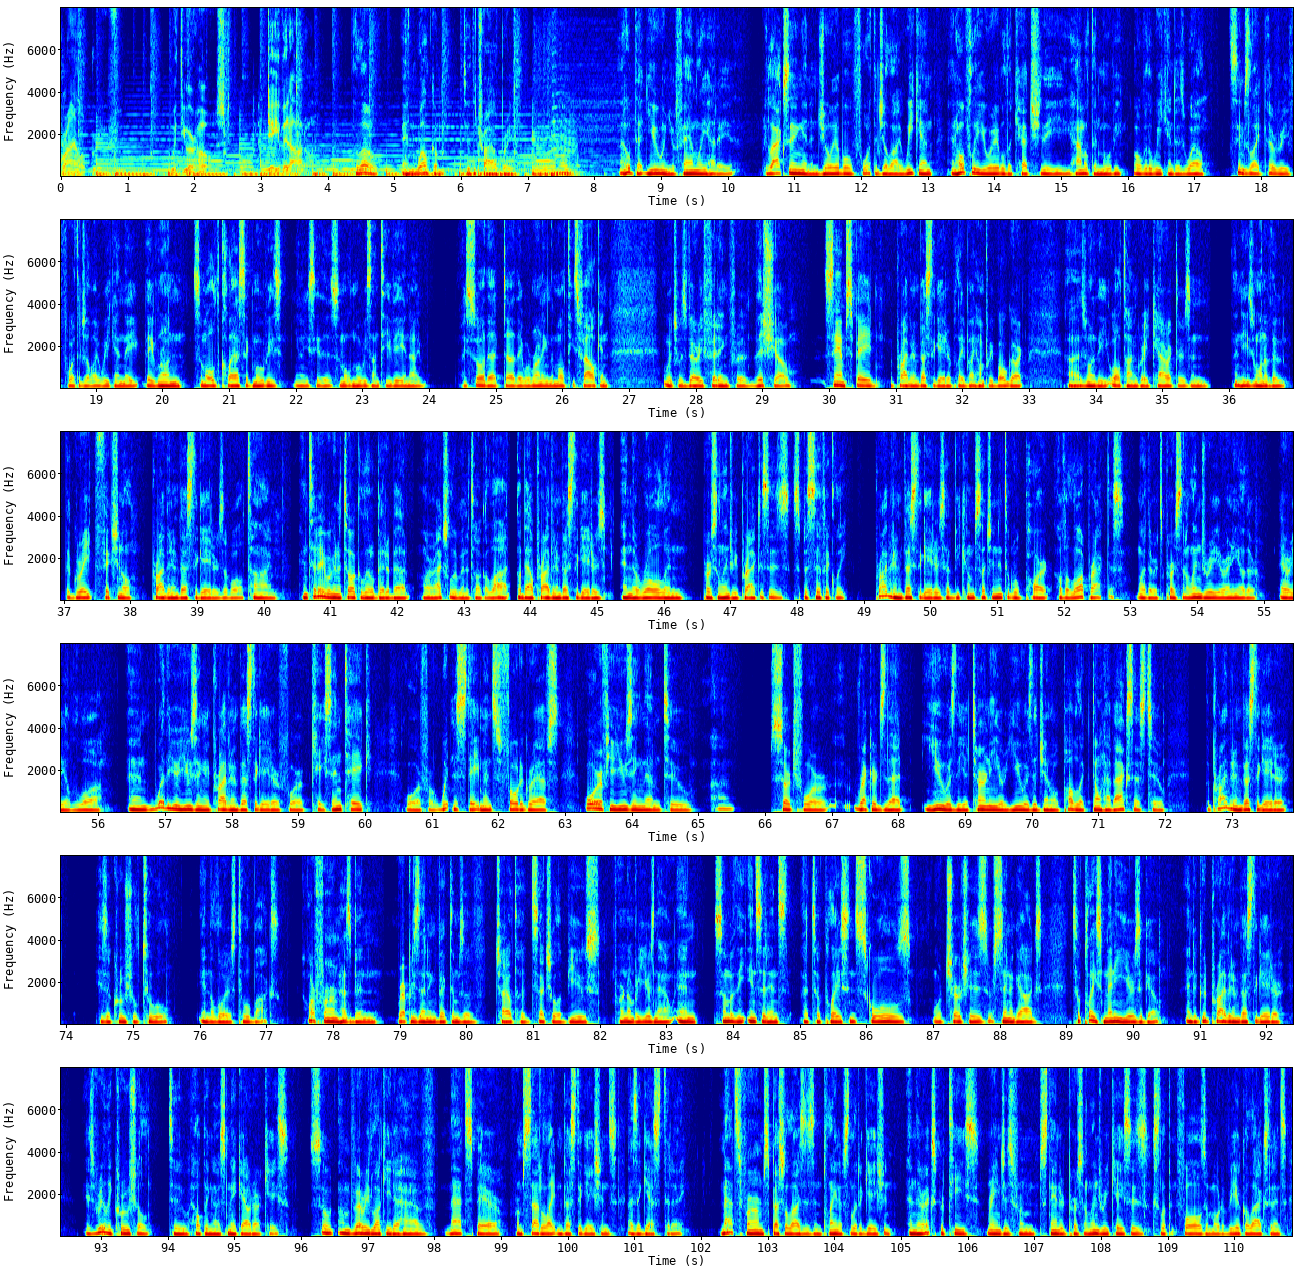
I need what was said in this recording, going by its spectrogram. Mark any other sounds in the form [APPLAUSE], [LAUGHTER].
Trial Brief with your host, David Otto. Hello, and welcome to the Trial Brief. I hope that you and your family had a relaxing and enjoyable 4th of July weekend, and hopefully you were able to catch the Hamilton movie over the weekend as well. It seems like every 4th of July weekend they, they run some old classic movies. You know, you see there's some old movies on TV, and I, I saw that uh, they were running The Maltese Falcon, which was very fitting for this show. Sam Spade, the private investigator played by Humphrey Bogart, uh, is one of the all-time great characters, and and he's one of the, the great fictional private investigators of all time. And today we're going to talk a little bit about, or actually we're going to talk a lot about private investigators and their role in personal injury practices specifically. Private investigators have become such an integral part of a law practice, whether it's personal injury or any other area of law. And whether you're using a private investigator for case intake or for witness statements, photographs, or if you're using them to uh, search for records that you, as the attorney, or you, as the general public, don't have access to, the private investigator is a crucial tool in the lawyer's toolbox. Our firm has been representing victims of childhood sexual abuse for a number of years now, and some of the incidents that took place in schools or churches or synagogues took place many years ago. And a good private investigator is really crucial to helping us make out our case. So I'm very lucky to have Matt Spaier from Satellite Investigations as a guest today. Matt's firm specializes in plaintiffs' litigation, and their expertise ranges from standard personal injury cases, slip and falls, and motor vehicle accidents,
